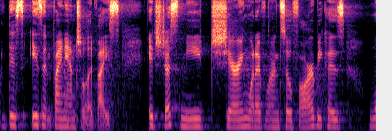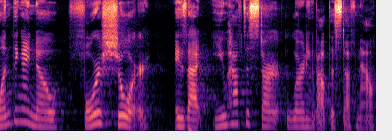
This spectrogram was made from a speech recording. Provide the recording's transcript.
this isn't financial advice. It's just me sharing what I've learned so far because one thing I know for sure is that you have to start learning about this stuff now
